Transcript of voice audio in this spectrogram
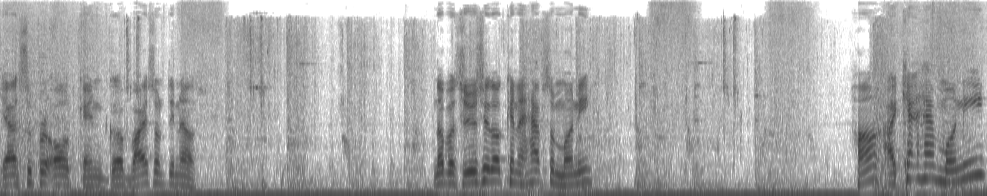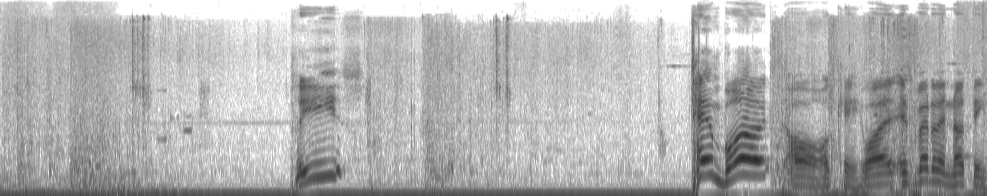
Yeah, super old. Can go buy something else. No, but seriously though, can I have some money? Huh? I can't have money? Please? 10 bucks? Oh, okay. Well, it's better than nothing.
